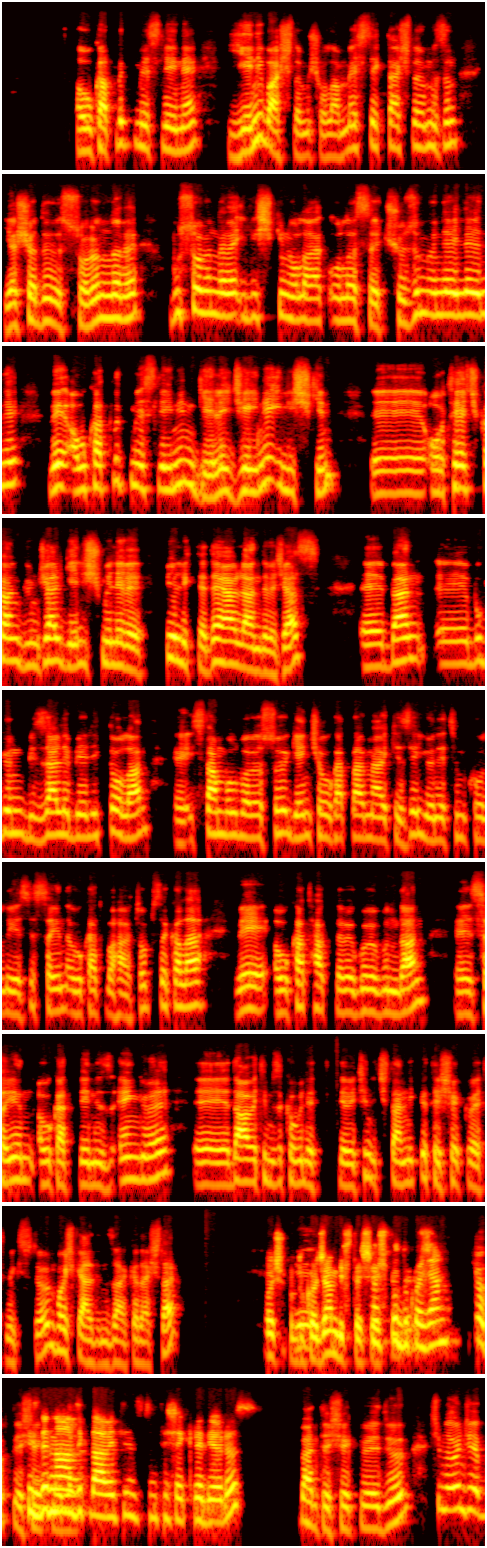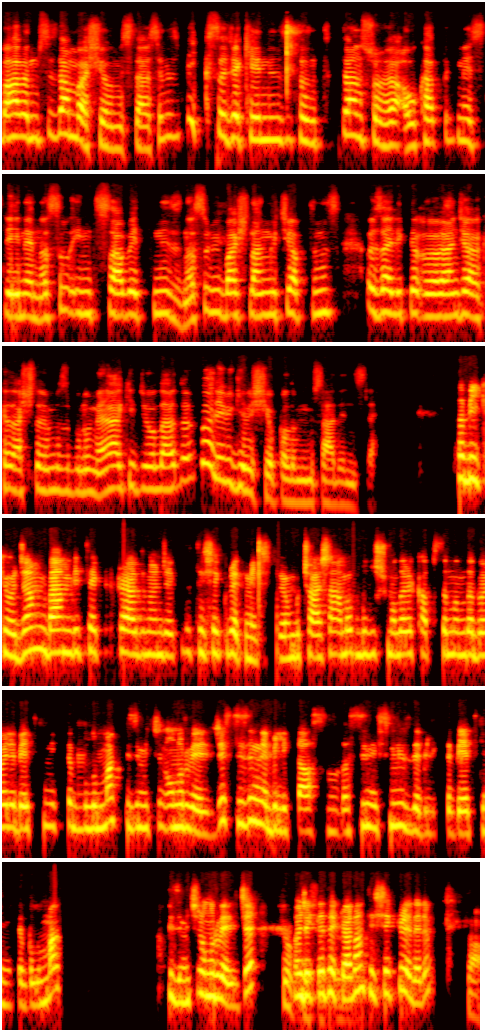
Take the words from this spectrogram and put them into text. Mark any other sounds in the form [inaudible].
avukatlık mesleğine yeni başlamış olan meslektaşlarımızın yaşadığı sorunları, bu sorunlara ilişkin olarak olası çözüm önerilerini ve avukatlık mesleğinin geleceğine ilişkin e, ortaya çıkan güncel gelişmeleri birlikte değerlendireceğiz. E, ben e, bugün bizlerle birlikte olan e, İstanbul Barosu Genç Avukatlar Merkezi Yönetim Kurulu üyesi Sayın Avukat Bahar Topsakal'a ve Avukat Hakları grubundan e, Sayın Avukat Deniz Engür'e e, davetimizi kabul ettikleri için içtenlikle teşekkür etmek istiyorum. Hoş geldiniz arkadaşlar. Hoş bulduk ee, hocam. Biz teşekkür ederiz. Hoş bulduk hocam. Çok teşekkür ederim. Biz de nazik davetiniz için teşekkür ediyoruz. Ben teşekkür ediyorum. Şimdi önce Bahar Hanım sizden başlayalım isterseniz. Bir kısaca kendinizi tanıttıktan sonra avukatlık mesleğine nasıl intisap ettiniz, nasıl bir başlangıç yaptınız? Özellikle öğrenci arkadaşlarımız bunu merak ediyorlardı. Böyle bir giriş yapalım müsaadenizle. Tabii ki hocam. Ben bir tekrardan öncelikle teşekkür etmek istiyorum. Bu çarşamba buluşmaları kapsamında böyle bir etkinlikte bulunmak bizim için onur verici. Sizinle birlikte aslında, sizin isminizle birlikte bir etkinlikte bulunmak bizim için onur verici. Çok Öncelikle teşekkür tekrardan teşekkür ederim.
